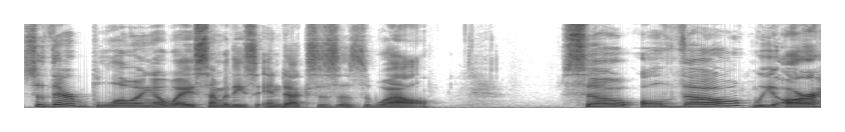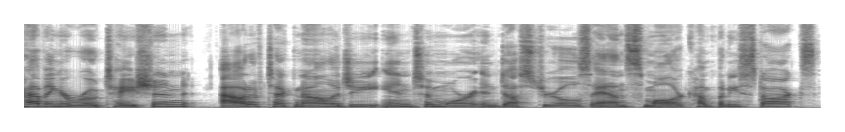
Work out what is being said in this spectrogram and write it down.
So they're blowing away some of these indexes as well. So, although we are having a rotation out of technology into more industrials and smaller company stocks,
